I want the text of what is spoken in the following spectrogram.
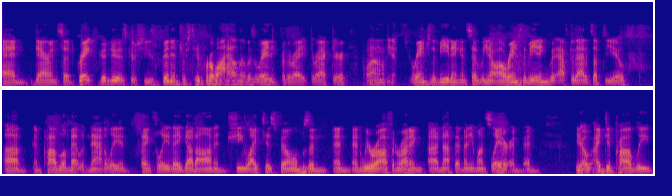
And Darren said, "Great, good news," because she's been interested for a while and was waiting for the right director. Wow. And you know, arranged the meeting and said, "You know, I'll arrange the meeting, but after that, it's up to you." Um, and Pablo met with Natalie, and thankfully they got on, and she liked his films, and and and we were off and running. Uh, not that many months later, and and you know, I did probably,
